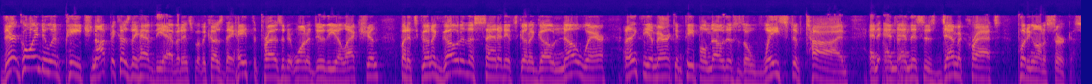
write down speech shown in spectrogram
They're going to impeach not because they have the evidence, but because they hate the president, want to do the election. But it's going to go to the Senate. It's going to go nowhere. And I think the American people know this is a waste of time, and, and, and this is Democrats putting on a circus.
